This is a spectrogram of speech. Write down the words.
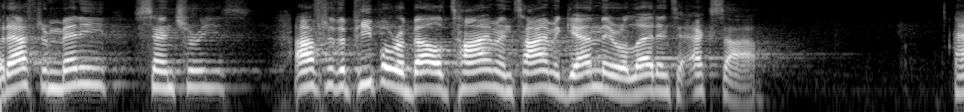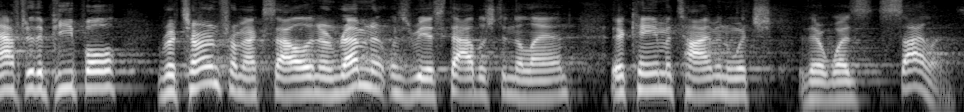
But after many centuries, after the people rebelled time and time again, they were led into exile. After the people returned from exile and a remnant was reestablished in the land, there came a time in which there was silence.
